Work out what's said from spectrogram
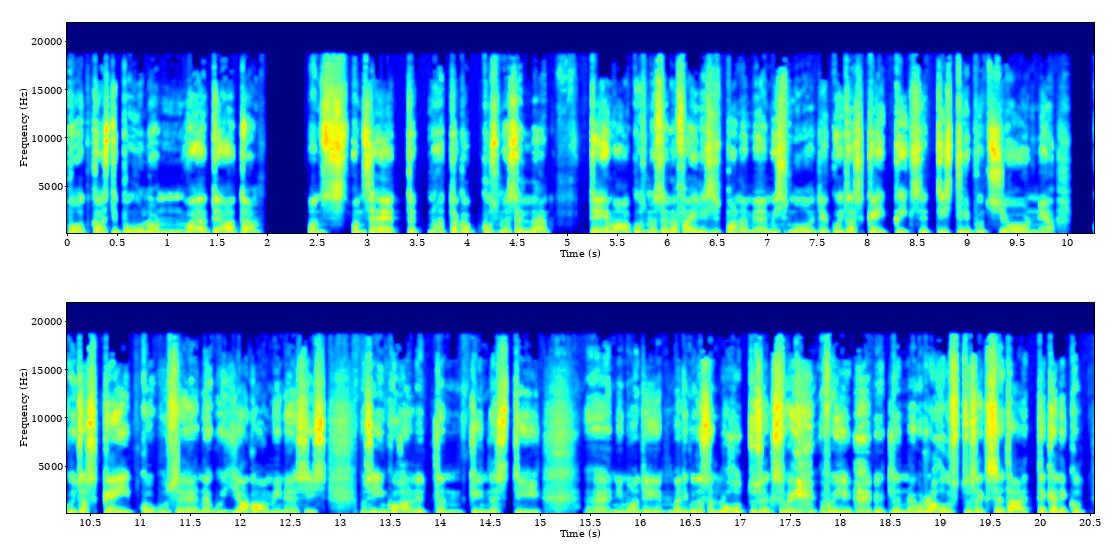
podcast'i puhul on vaja teada, on, on see, et, et noh, et aga kus me selle teema, kus me selle faili siis paneme ja mismoodi ja kuidas käib kõik see distributsioon ja kuidas käib kogu see nagu jagamine, siis ma siinkohal ütlen kindlasti äh, niimoodi, ma ei tea, kuidas on lohutuseks või, või ütlen nagu rahustuseks seda, et tegelikult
